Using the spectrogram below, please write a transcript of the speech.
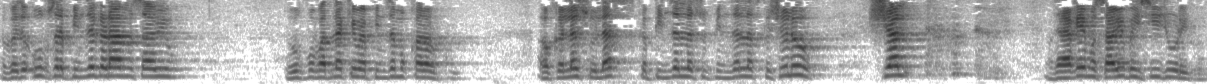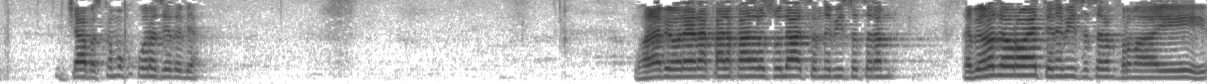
نو که د اوخ سره 15 غډان مساوي حقوق په بدله کې به 15 مقرر کو او کله شو لس ک 15 لس 15 لس ک شلو شل داغه مساوي به شي جوړې کو چا بس کوم کوره سي ده بیا وانا به اوره قال قال رسول الله صلی الله علیه وسلم نبی صلی الله علیه وسلم تبي ورځ روایت نبی صلی الله علیه وسلم فرمایي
